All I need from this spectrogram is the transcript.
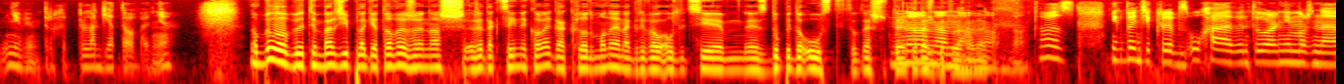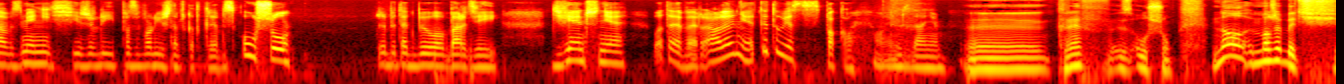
nie wiem, trochę plagiatowe, nie? No byłoby tym bardziej plagiatowe, że nasz redakcyjny kolega Claude Monet nagrywał audycję e, z dupy do ust. To też, te, no, to też no, by trochę no, tak... no, no. To z, niech będzie krew z ucha, ewentualnie można zmienić, jeżeli pozwolisz, na przykład krew z uszu, żeby tak było bardziej dźwięcznie whatever, ale nie, tytuł jest spoko, moim zdaniem. Yy, krew z uszu. No, może być,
